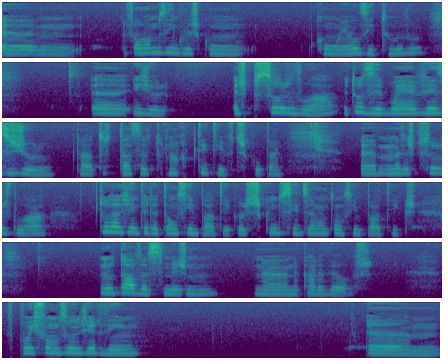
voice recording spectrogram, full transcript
um, falamos inglês com, com eles e tudo, uh, e juro, as pessoas de lá, eu estou a dizer boé vezes, juro, tá a tornar repetitivo, desculpem. Uh, mas as pessoas de lá, toda a gente era tão simpática, os desconhecidos eram tão simpáticos. Notava-se mesmo na, na cara deles. Depois fomos a um jardim um,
